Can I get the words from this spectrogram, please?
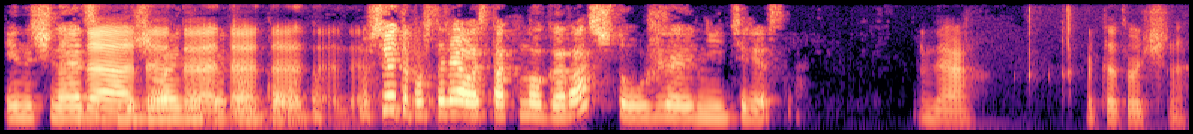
и начинается да, переживание да, да, по этому да, поводу. Да, да, да. Но все это повторялось так много раз, что уже неинтересно. Да, это точно.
